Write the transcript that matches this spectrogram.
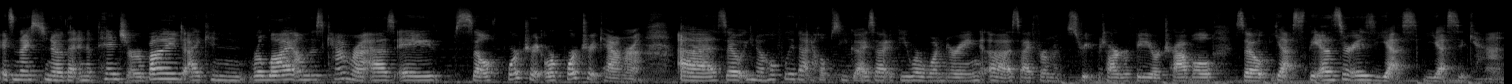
It's nice to know that in a pinch or a bind, I can rely on this camera as a self-portrait or portrait camera. Uh, so, you know, hopefully that helps you guys out if you were wondering, uh, aside from street photography or travel. So yes, the answer is yes, yes it can.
